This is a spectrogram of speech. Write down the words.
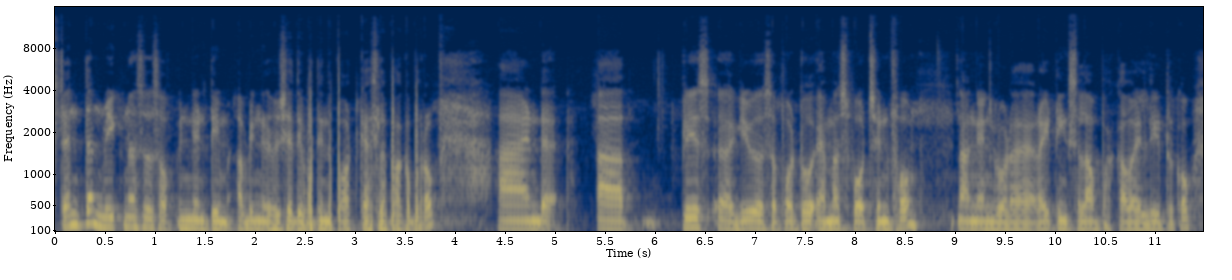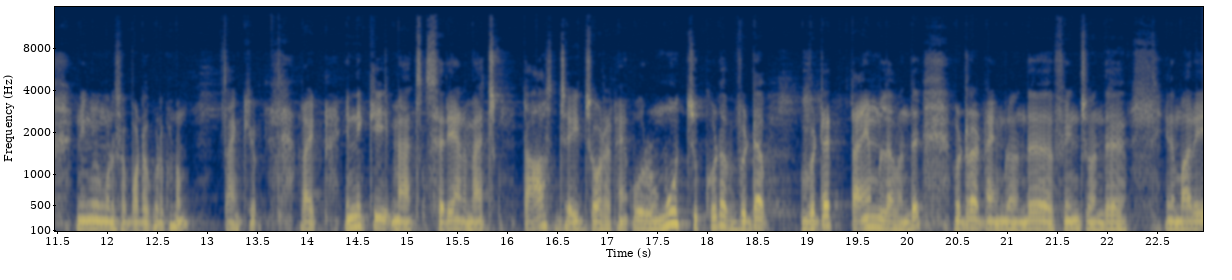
Strength and weaknesses of Indian team அப்படிங்கிற விஷயத்தை பற்றி இந்த பாட்காஸ்ட்டில் பார்க்க போகிறோம் and please give support to MS sports info நாங்கள் எங்களோட ரைட்டிங்ஸ் எல்லாம் பக்காவாக எழுதிட்டுருக்கோம். நீங்களும் உங்களோட சப்போர்ட்டை கொடுக்கணும். தேங்க்யூ ரைட் இன்றைக்கி மேட்ச் சரியான மேட்ச் டாஸ் ஜெயிச்ச உடனே ஒரு மூச்சு கூட விட விட டைமில் வந்து விடுற டைமில் வந்து ஃபின்ச் வந்து இந்த மாதிரி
